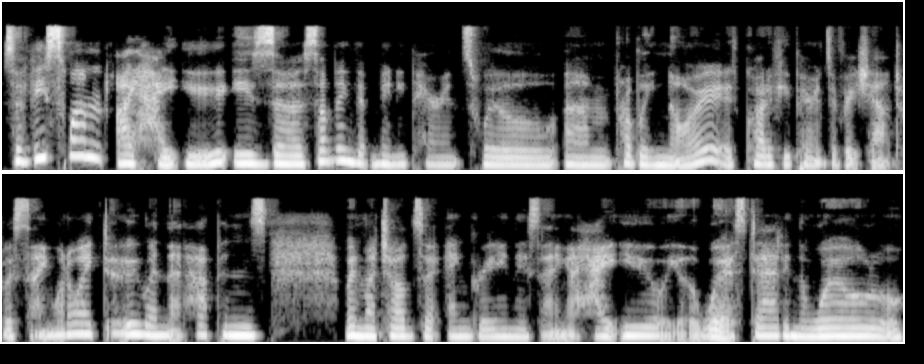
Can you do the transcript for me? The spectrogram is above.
So this one, I hate you, is uh, something that many parents will um, probably know. Quite a few parents have reached out to us saying, What do I do when that happens? When my child's so angry and they're saying, I hate you, or you're the worst dad in the world, or,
